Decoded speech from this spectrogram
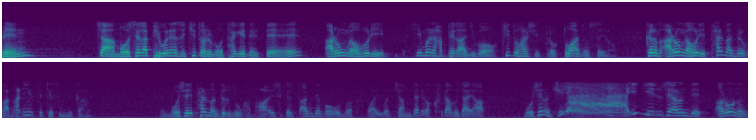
아멘. 자, 모세가 피곤해서 기도를 못하게 될 때 아론과 훌이 힘을 합해가지고 기도할 수 있도록 도와줬어요. 그럼 아론과 훌이 팔만 들고 가만히 있었겠습니까? 모세의 팔만 들어주고 가만히 있었겠어. 딴 데 보고 뭐, 와, 이거 잠자리가 크다, 그자야. 모세는 쥐야, 이기 해주세요 하는데 아론은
